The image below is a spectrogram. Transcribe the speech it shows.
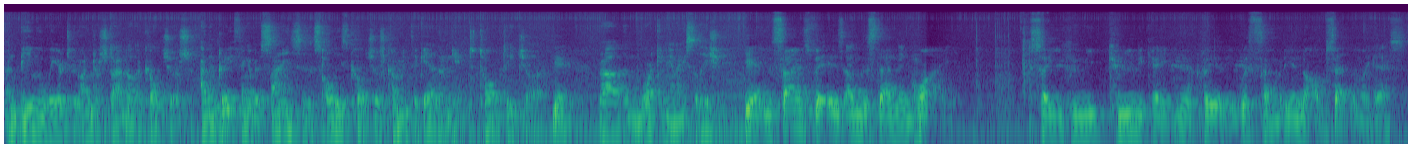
And being aware to understand other cultures. And the great thing about science is it's all these cultures coming together and getting to talk to each other Yeah. rather than working in isolation. Yeah, and the science bit is understanding why, so you can communicate more clearly with somebody and not upset them. I guess.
